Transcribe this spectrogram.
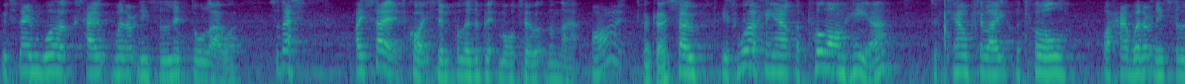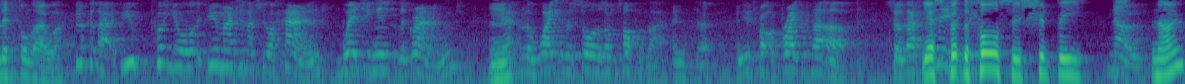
which then works out whether it needs to lift or lower. So that's, I say it's quite simple, there's a bit more to it than that. All right? Okay. So it's working out the pull on here to calculate the pull or how, whether it needs to lift or lower. Look at that. If you put your, if you imagine that's your hand wedging into the ground, Mm. yeah, and the weight of the soil is on top of that, and uh, and you're trying to break that up. So that's Yes, but the forces should be. No, No.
